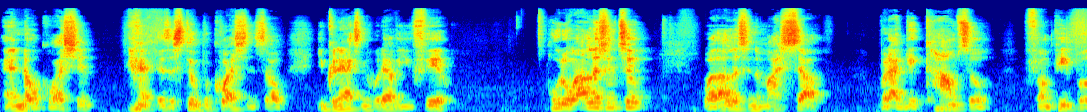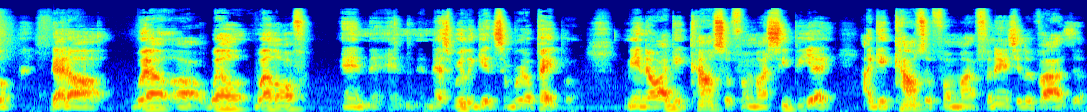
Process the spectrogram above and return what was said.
And no question is a stupid question. So you can ask me whatever you feel. Who do I listen to? Well, I listen to myself, but I get counsel from people that are well, uh, well, well off, and, and, and that's really getting some real paper. You know, I get counsel from my CPA. I get counsel from my financial advisor,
